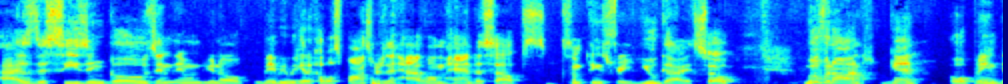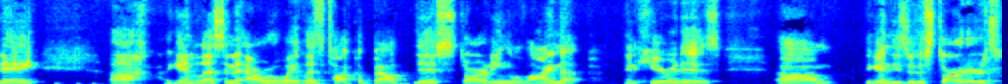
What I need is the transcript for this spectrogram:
as the season goes, and, and you know maybe we get a couple sponsors and have them hand us out some things for you guys. So, moving on again, opening day. Uh, again, less than an hour away. Let's talk about this starting lineup, and here it is. Um, again, these are the starters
